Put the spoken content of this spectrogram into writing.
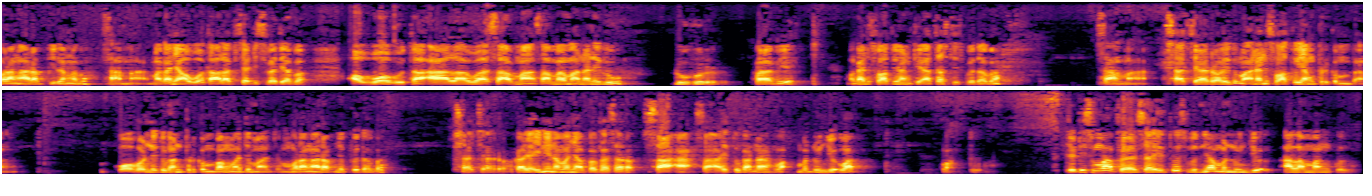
Orang Arab bilang apa? Sama. Makanya Allah Ta'ala bisa disebut apa? Allah Ta'ala wa sama. Sama maknanya lu, luhur. Paham ya? Makanya suatu yang di atas disebut apa? Sama. Sajarah itu maknanya suatu yang berkembang. Pohon itu kan berkembang macam-macam. Orang Arab nyebut apa? Sajarah. Kayak ini namanya apa bahasa Arab? Sa'ah. Sa'ah itu karena menunjuk wak waktu. Jadi semua bahasa itu sebetulnya menunjuk alam mangkul.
